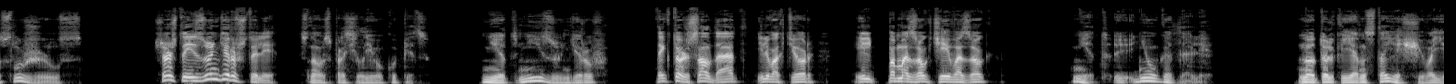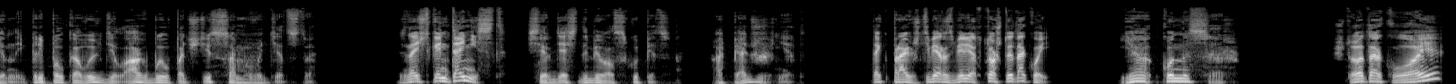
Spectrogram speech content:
Служил-с. Что ж ты, из ундеров, что ли? Снова спросил его купец. Нет, не из ундеров. Так кто же, солдат или вахтер? Или помазок чей вазок? Нет, э, не угадали. Но только я настоящий военный, при полковых делах был почти с самого детства. Значит, кантонист, сердясь добивался купец. Опять же нет. Так прах же тебя разберет, кто ж ты такой? Я коннессер. Что такое?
